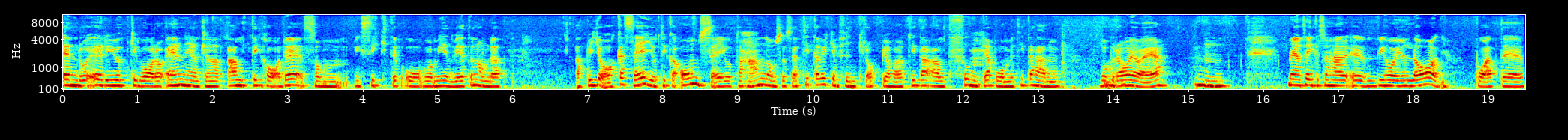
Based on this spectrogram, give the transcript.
ändå är det ju upp till var och en egentligen att alltid ha det som i sikte och vara medveten om det. Att, att bejaka sig och tycka om sig och ta hand om sig och säga titta vilken fin kropp jag har, titta allt funkar på mig, titta här nu vad bra jag är. Mm. Men jag tänker så här, eh, vi har ju en lag på att eh,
